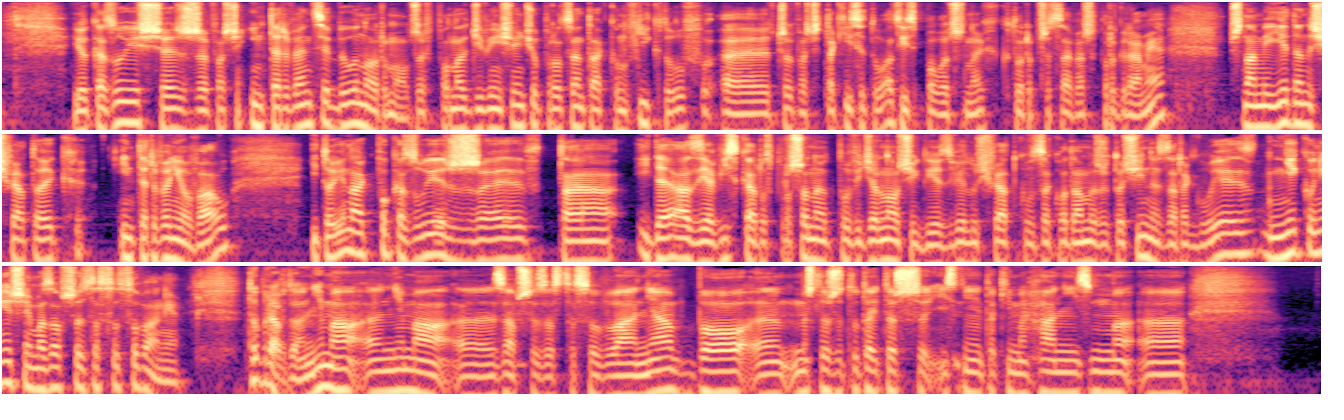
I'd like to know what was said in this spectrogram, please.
i okazuje się, że właśnie interwencje były normą, że w ponad 90% konfliktów, e, czy właśnie takich sytuacji społecznych, które przedstawiasz w programie, przynajmniej jeden świadek interweniował. I to jednak pokazuje, że ta idea zjawiska rozproszonej odpowiedzialności, gdy jest wielu świadków, zakładamy, że ktoś inny zareaguje, niekoniecznie ma zawsze zastosowanie. To prawda, nie ma, nie ma e, zawsze zastosowania, bo e, myślę, że tutaj też istnieje taki mechanizm e,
